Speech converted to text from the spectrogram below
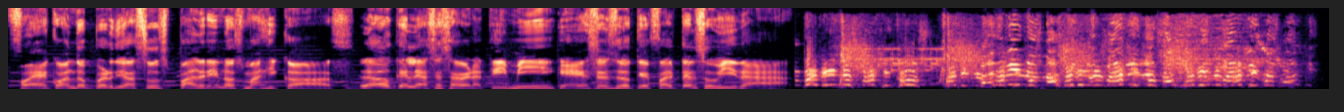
Fue cuando perdió a sus padrinos mágicos, lo que le hace saber a Timmy que eso es lo que falta en su vida. ¡Padrinos mágicos! ¡Padrinos mágicos! ¡Padrinos mágicos! ¡Padrinos mágicos!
